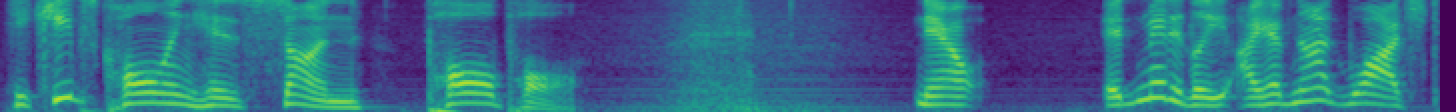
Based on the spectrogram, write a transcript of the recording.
he keeps calling his son Paul Paul. Now, admittedly, I have not watched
